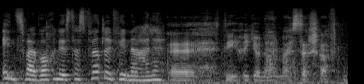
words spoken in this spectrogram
In zwei Wochen ist das Viertelfinale. Äh, die Regionalmeisterschaften.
